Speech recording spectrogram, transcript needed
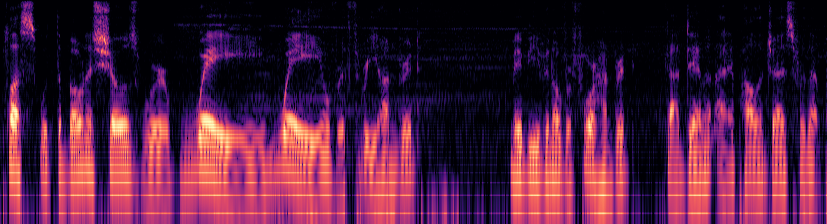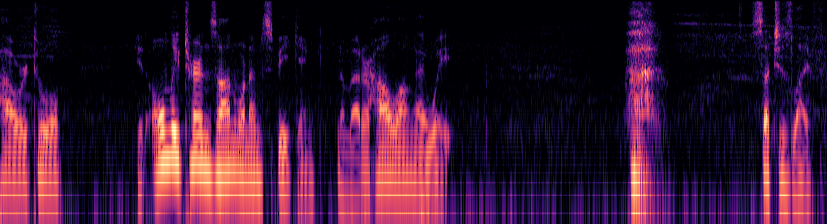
Plus, with the bonus shows, we're way, way over 300, maybe even over 400. God damn it, I apologize for that power tool. It only turns on when I'm speaking, no matter how long I wait. Such is life.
